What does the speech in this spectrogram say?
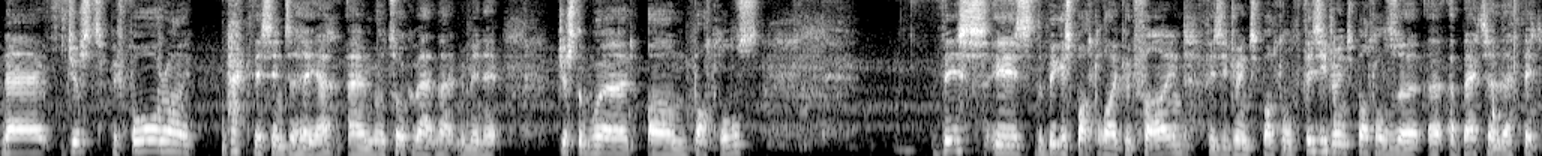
Now, just before I pack this into here, and we'll talk about that in a minute, just a word on bottles. This is the biggest bottle I could find, fizzy drinks bottle. Fizzy drinks bottles are, are, are better, they're th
